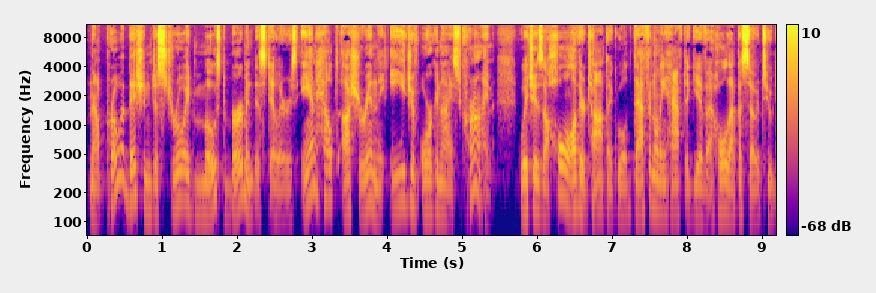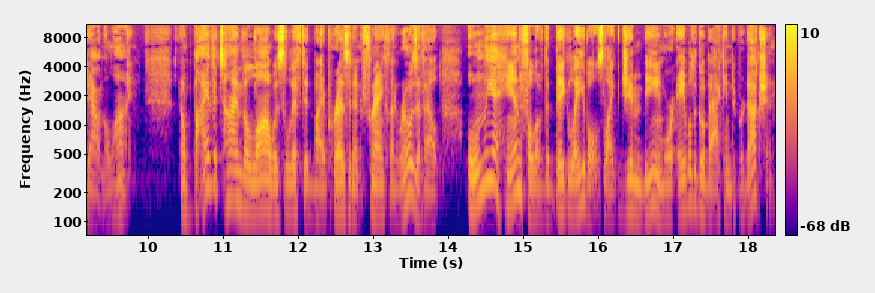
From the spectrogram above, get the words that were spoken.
Now, Prohibition destroyed most bourbon distillers and helped usher in the age of organized crime, which is a whole other topic we'll definitely have to give a whole episode to down the line. Now, by the time the law was lifted by President Franklin Roosevelt, only a handful of the big labels like Jim Beam were able to go back into production.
